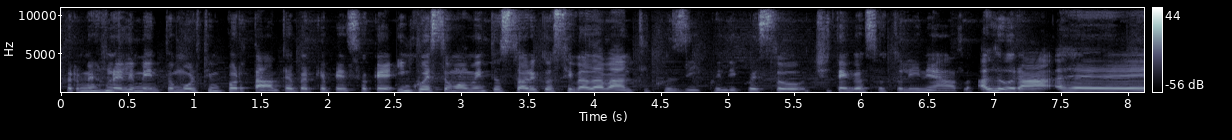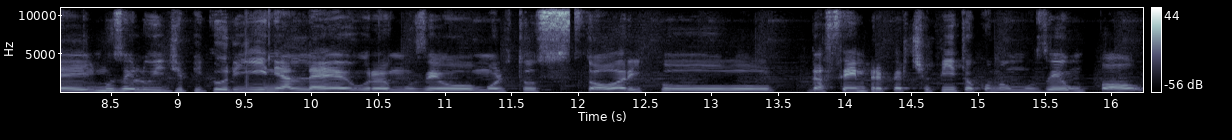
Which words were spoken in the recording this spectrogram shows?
per me un elemento molto importante perché penso che in questo momento storico si vada avanti così, quindi questo ci tengo a sottolinearlo. Allora, eh, il Museo Luigi Picorini all'Eur, un museo molto storico, da sempre percepito come un museo un po'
